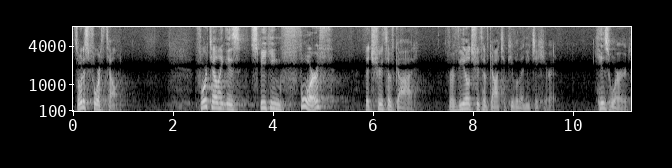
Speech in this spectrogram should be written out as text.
So, what is forthtelling? Foretelling is speaking forth the truth of God, revealed truth of God to people that need to hear it. His word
